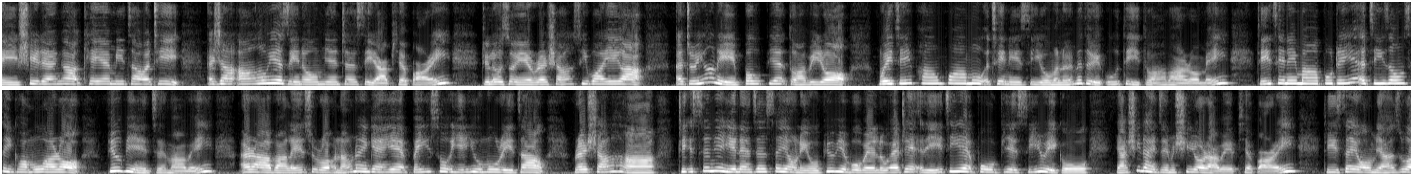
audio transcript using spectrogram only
နေရှေ့တန်းက KME ကြောင့်အထိအရာအားလုံးရဲ့ဈေးနှုန်းမြင့်တက်စေတာဖြစ်ပါတယ်။ဒီလိုဆိုရင်ရုရှားစီးပွားရေးကအတွင်းကနေပုတ်ပြက်သွားပြီးတော့ငွေကြေးဖောင်းပွားမှုအခြေအနေစီကိုမလွဲမသွေဦးတည်သွားပါတော့မယ်။ဒီအခြေအနေမှာပူတင်ရဲ့အကြီးဆုံးစိန်ခေါ်မှုကတော့ပြုပြင်ခြင်းပါပဲ။အဲ့ဒါပါလဲဆိုတော့အနောက်နိုင်ငံရဲ့ပိတ်ဆို့အရေးယူမှုတွေကြောင့်ရုရှားဟာဒီအစစ်မြစ်ရေနံချက်စက်ရုံတွေကိုပြုပြင်ဖို့ပဲလိုအပ်တဲ့အရေးကြီးရဲ့အဖို့ပစ္စည်းတွေကိုရရှိနိုင်ခြင်းမရှိတော့တာပဲဖြစ်ပါတယ်။ဒီစက်ရုံအများစုက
